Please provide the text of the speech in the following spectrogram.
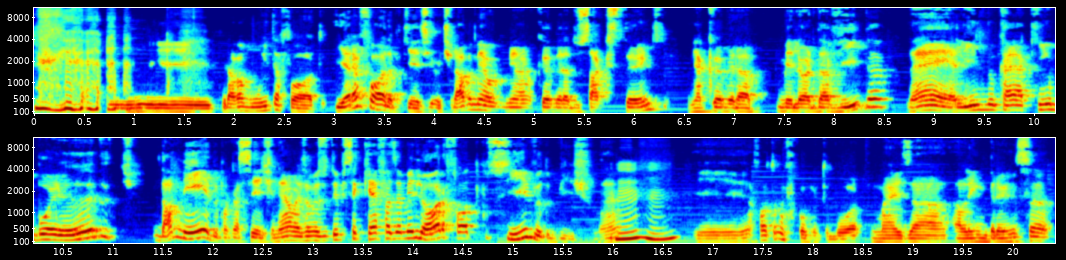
e tirava muita foto. E era foda, porque eu tirava minha, minha câmera do saco tanque, minha câmera melhor da vida, né? Ali no caiaquinho boiando, tipo, dá medo pra cacete, né? Mas ao mesmo tempo você quer fazer a melhor foto possível do bicho, né? Uhum. E a foto não ficou muito boa, mas a, a lembrança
